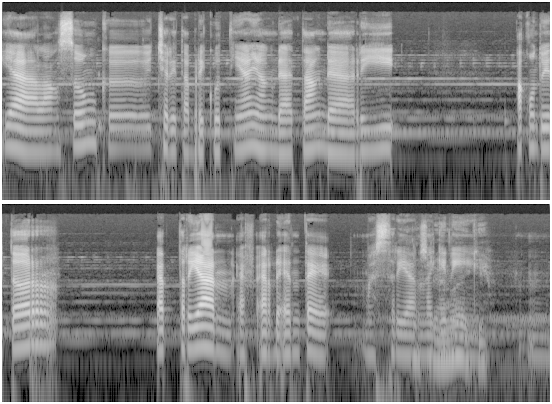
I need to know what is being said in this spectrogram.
ya langsung ke cerita berikutnya yang datang dari akun twitter @rian FRDNT Mas Rian Mas lagi Rian nih lagi. Mm.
